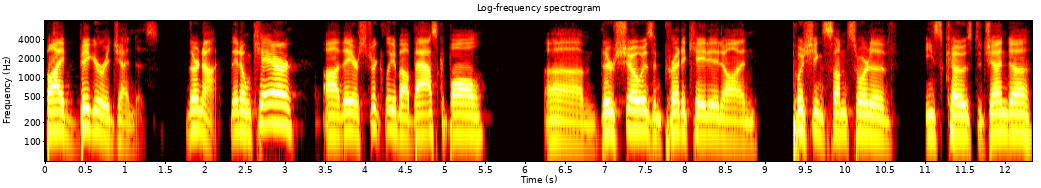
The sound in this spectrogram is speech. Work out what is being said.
by bigger agendas. They're not. They don't care. Uh, they are strictly about basketball. Um, their show isn't predicated on pushing some sort of East Coast agenda.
